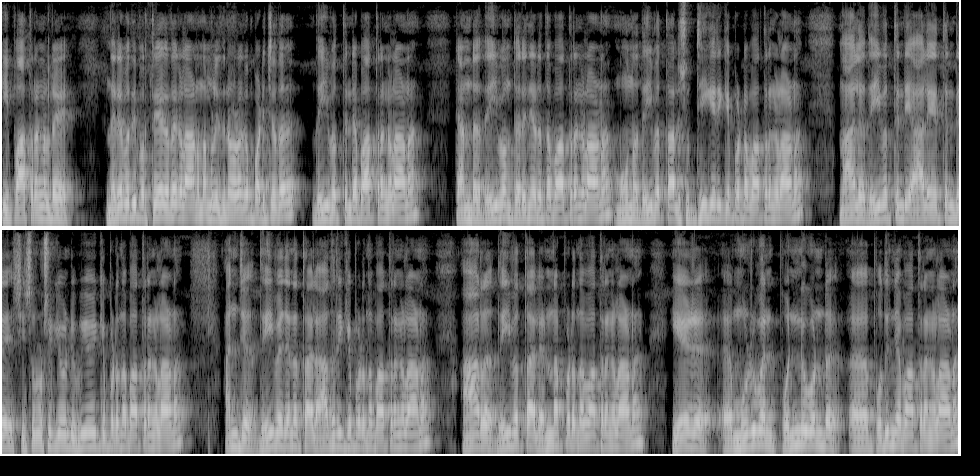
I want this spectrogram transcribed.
ഈ പാത്രങ്ങളുടെ നിരവധി പ്രത്യേകതകളാണ് നമ്മൾ ഇതിനോടകം പഠിച്ചത്. ദൈവത്തിന്റെ പാത്രങ്ങളാണ്. രണ്ട് ദൈവം തിരഞ്ഞെടുത്ത പാത്രങ്ങളാണ് മൂന്ന് ദൈവത്താൽ ശുദ്ധീകരിക്കപ്പെട്ട പാത്രങ്ങളാണ് നാല് ദൈവത്തിന്റെ ആലയത്തിന്റെ ശുശ്രൂഷയ്ക്ക് വേണ്ടി ഉപയോഗിക്കപ്പെടുന്ന പാത്രങ്ങളാണ് അഞ്ച് ദൈവജനത്താൽ ആദരിക്കപ്പെടുന്ന പാത്രങ്ങളാണ് ആറ് ദൈവത്താൽ എണ്ണപ്പെടുന്ന പാത്രങ്ങളാണ് ഏഴ് മുഴുവൻ പൊന്നുകൊണ്ട് പൊതിഞ്ഞ പാത്രങ്ങളാണ്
